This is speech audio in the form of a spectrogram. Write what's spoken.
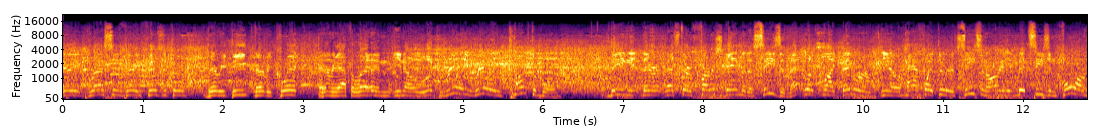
very aggressive, very physical, Very deep, very quick, very athletic. and you know looked really, really comfortable. Being it their that's their first game of the season. That looked like they were you know halfway through their season already in mid-season form.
